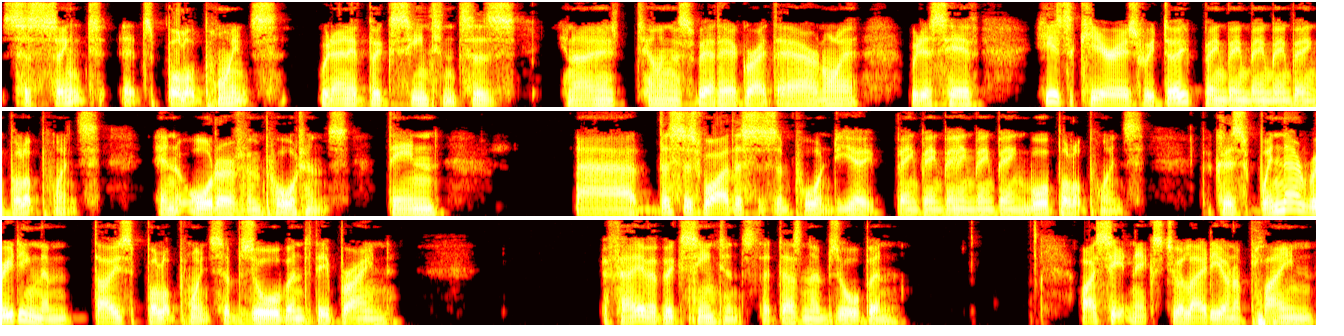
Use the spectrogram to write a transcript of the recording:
succinct. It's bullet points. We don't have big sentences, you know, telling us about how great they are and all that. We just have, here's the key areas we do, bang, bang, bang, bang, bang, bullet points in order of importance. Then, uh, this is why this is important to you. Bang, bang, bang, bang, bang, more bullet points. Because when they're reading them, those bullet points absorb into their brain. If they have a big sentence that doesn't absorb in. I sat next to a lady on a plane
